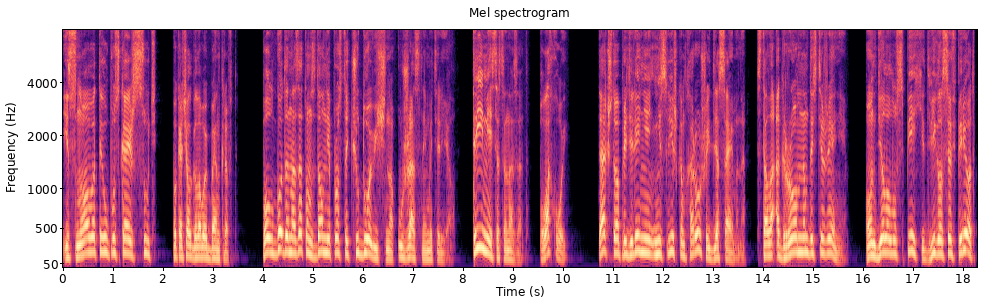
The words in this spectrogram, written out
«И снова ты упускаешь суть», — покачал головой Бэнкрофт. «Полгода назад он сдал мне просто чудовищно ужасный материал. Три месяца назад. Плохой. Так что определение не слишком хорошее для Саймона стало огромным достижением. Он делал успехи, двигался вперед,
